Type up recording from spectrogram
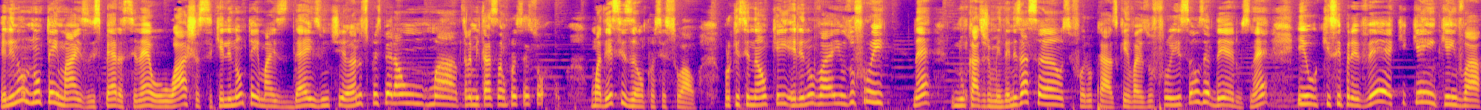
ele não, não tem mais, espera-se, né, ou acha-se que ele não tem mais 10, 20 anos para esperar um, uma tramitação processual, uma decisão processual, porque senão quem, ele não vai usufruir né? No caso de uma indenização, se for o caso, quem vai usufruir são os herdeiros, né? E o que se prevê é que quem, quem vai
